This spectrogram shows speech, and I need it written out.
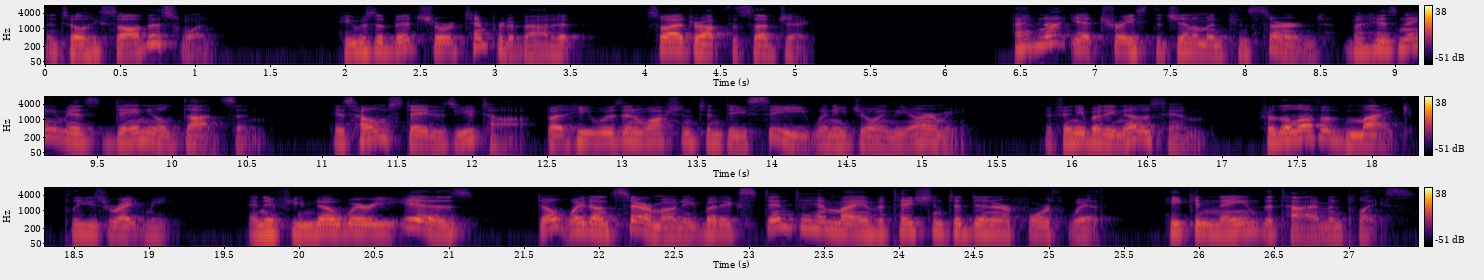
until he saw this one. He was a bit short tempered about it, so I dropped the subject. I have not yet traced the gentleman concerned, but his name is Daniel Dotson. His home state is Utah, but he was in Washington, D.C. when he joined the Army. If anybody knows him, for the love of Mike, please write me. And if you know where he is, don't wait on ceremony, but extend to him my invitation to dinner forthwith. He can name the time and place.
